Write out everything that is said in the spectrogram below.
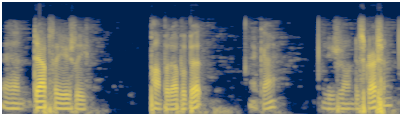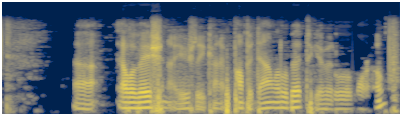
And depth, I usually pump it up a bit. Okay, use your own discretion. Uh, elevation, I usually kind of pump it down a little bit to give it a little more oomph.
